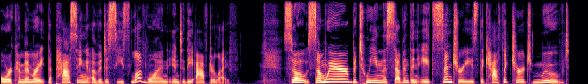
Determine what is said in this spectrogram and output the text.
or commemorate the passing of a deceased loved one into the afterlife. So, somewhere between the 7th and 8th centuries, the Catholic Church moved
